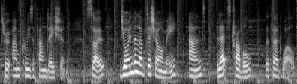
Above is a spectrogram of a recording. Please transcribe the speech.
through Amkariza Foundation. So join the Love Desh Army and let's travel the third world.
